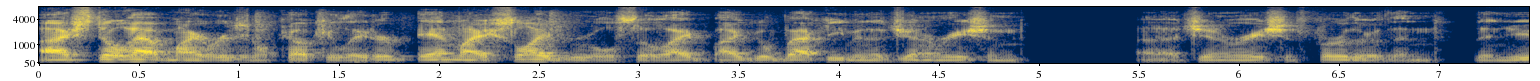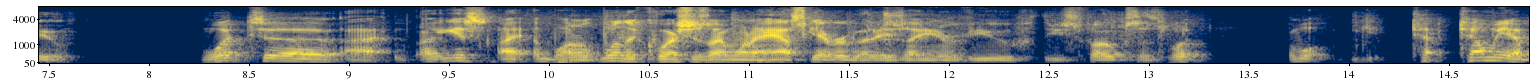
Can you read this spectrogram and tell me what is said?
I still have my original calculator and my slide rule, so I, I go back even a generation uh, generation further than than you. What uh, I, I guess I, one one of the questions I want to ask everybody as I interview these folks is what, what t- tell me a,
